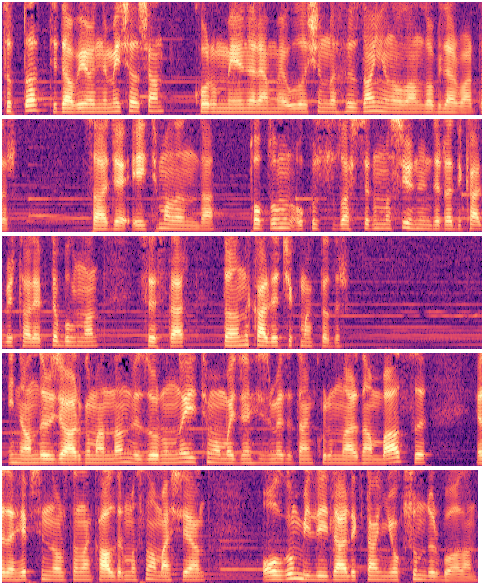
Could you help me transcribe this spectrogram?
Tıpta tedaviyi önlemeye çalışan, korunmayı öneren ve ulaşımda hızdan yana olan lobiler vardır. Sadece eğitim alanında toplumun okulsuzlaştırılması yönünde radikal bir talepte bulunan sesler dağınık halde çıkmaktadır. İnandırıcı argümandan ve zorunlu eğitim amacına hizmet eden kurumlardan bazısı ya da hepsinin ortadan kaldırmasını amaçlayan olgun bir liderlikten yoksundur bu alan.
